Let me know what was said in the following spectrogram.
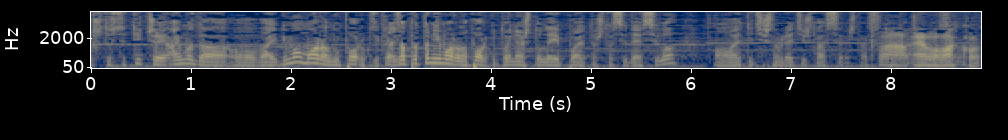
što se tiče, ajmo da ovaj imamo moralnu poruku za kraj. Zapravo to nije moralna poruka, to je nešto lepo eto što se desilo. Ovaj ti ćeš nam reći šta se šta se Pa, evo desilo. ovako,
